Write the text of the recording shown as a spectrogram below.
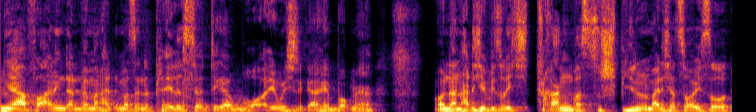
Ja, vor allen Dingen dann, wenn man halt immer seine Playlist hört, Digga, boah, Junge, ich hatte gar keinen Bock mehr. Und dann hatte ich irgendwie so richtig Drang, was zu spielen. Und dann meinte ich ja zu euch so,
